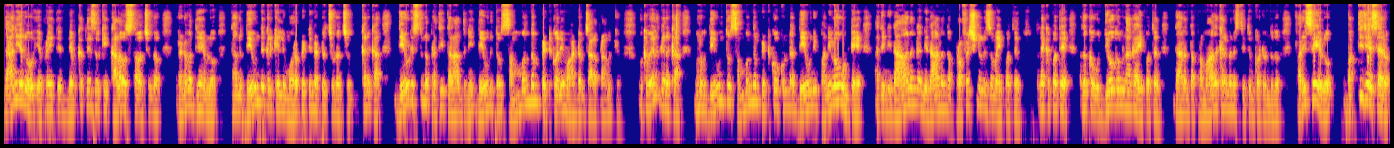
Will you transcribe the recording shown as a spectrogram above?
దానియలు ఎప్పుడైతే నెబద్నేజర్కి కళ వస్తా వచ్చిందో రెండవ అధ్యాయంలో తాను దేవుని దగ్గరికి వెళ్ళి మొరపెట్టినట్టు చూడొచ్చు. కనుక దేవుడిస్తున్న ప్రతి తలాంతిని దేవునితో సంబంధం పెట్టుకొని వాడడం చాలా ప్రాముఖ్యం. ఒకవేళ గనక మనం దేవునితో సంబంధం పెట్టుకోకుండా దేవుని పనిలో ఉంటే అది నిదానంగా నిదానంగా ప్రొఫెషనలిజం అయిపోతుంది. లేకపోతే అదొక ఉద్యోగం లాగా అయిపోతుంది. దానంత ప్రమాదకరమైన స్థితి ఇంకోటి ఉండదు. ఫరిసేయులు భక్తి చేశారు.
